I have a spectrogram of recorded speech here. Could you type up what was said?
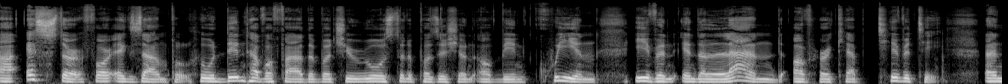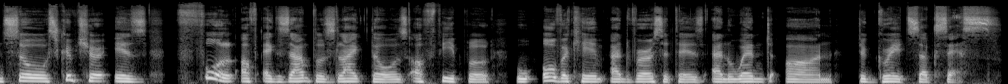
uh, Esther, for example, who didn't have a father, but she rose to the position of being queen, even in the land of her captivity. And so scripture is full of examples like those of people who overcame adversities and went on to great success.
